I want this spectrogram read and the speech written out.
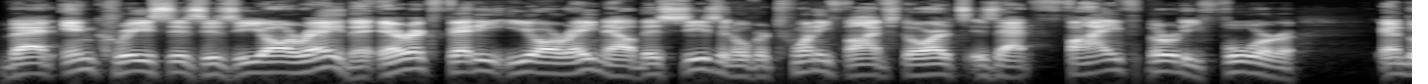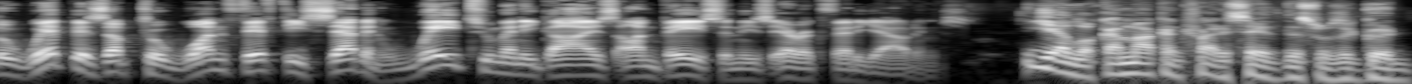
that increases his ERA. The Eric Fedde ERA now this season over 25 starts is at 534, and the whip is up to 157. Way too many guys on base in these Eric Fedde outings. Yeah, look, I'm not going to try to say that this was a good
